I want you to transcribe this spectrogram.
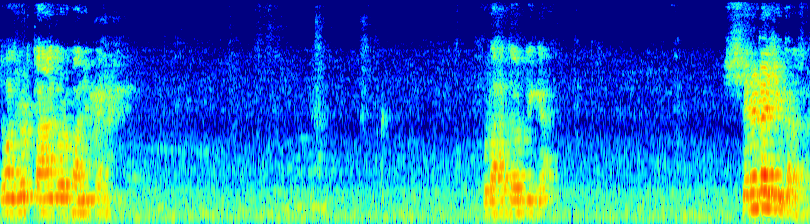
तुम्हाला जेवढं ताणा तेवढं पाणी प्या. पुढं हातावरती घ्या. सॅनिटायझिंग करा सर.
